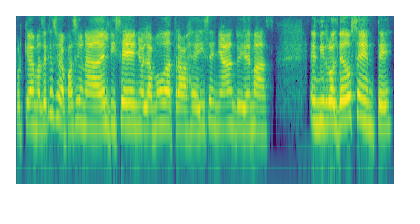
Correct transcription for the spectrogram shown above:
porque además de que soy apasionada del diseño, la moda, trabajé diseñando y demás, en mi rol de docente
